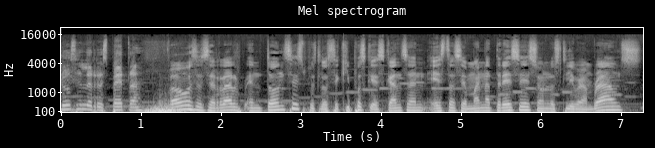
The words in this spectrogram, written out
No se le respeta. Vamos a cerrar entonces, pues los equipos que descansan esta semana 13 son los Cleveland Browns,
